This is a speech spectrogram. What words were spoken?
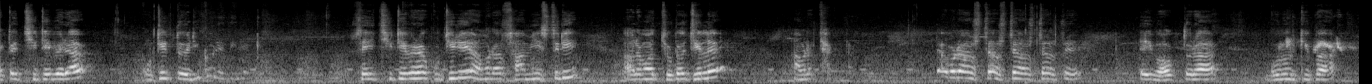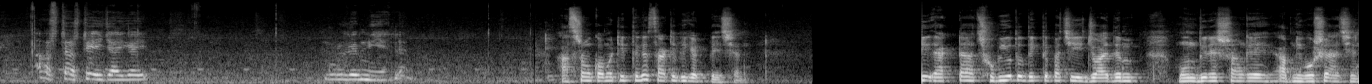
একটা ছিটে বেড়া কুটির তৈরি করে দিলে। সেই ছিটে বেড়া কুঠিরে আমরা স্বামী স্ত্রী আর আমার ছোটো ছেলে আমরা থাকতাম। তারপরে আস্তে আস্তে আস্তে আস্তে এই ভক্তরা গুরুর কৃপা আস্তে আস্তে এই জায়গায় গুরুদেব নিয়ে এলেন। আশ্রম কমিটির থেকে সার্টিফিকেট পেয়েছেন। একটা ছবিও তো দেখতে পাচ্ছি জয়দেব মন্দিরের সঙ্গে আপনি বসে আছেন।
